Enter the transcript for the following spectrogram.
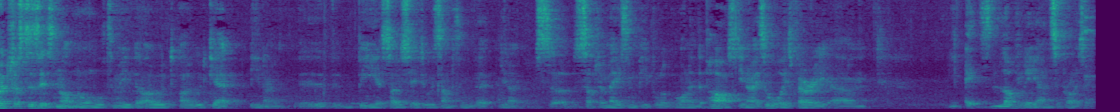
but just as it's not normal to me that I would I would get you know be associated with something that you know such amazing people have won in the past. You know, it's always very um, it's lovely and surprising.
